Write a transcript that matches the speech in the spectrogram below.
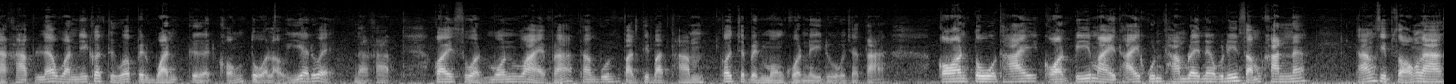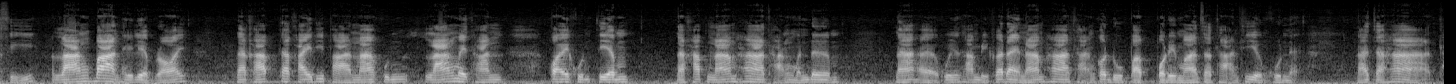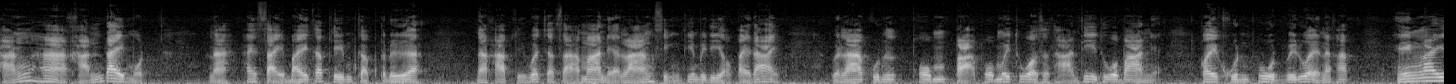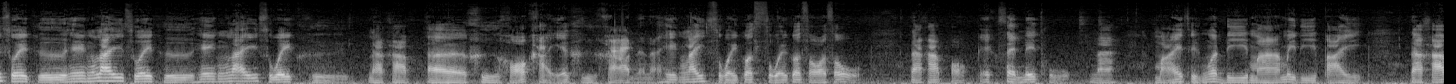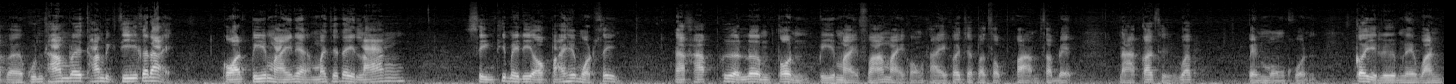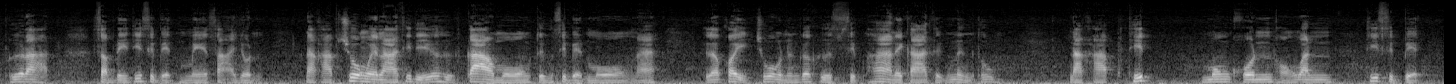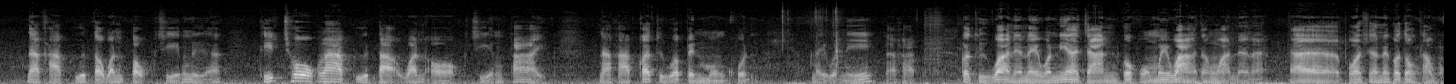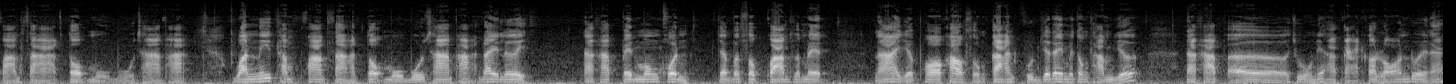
นะครับ แล้ววันนี้ก็ถือว่าเป็นวันเกิดของตัวเหล่าเอี้ยด้วยนะครับก็ให้สวดมนต์ไหว้พระทำบุญปฏิบัติธรรมก็จะเป็นมงคลในดวงชะตา ก่อนตูไทยก่อนปีใหม่ไทยคุณทำเลยในวันนี้สำคัญนะ ทั้ง 12 ราศีล้างบ้านให้เรียบร้อยนะครับ ถ้าใครที่ผ่านมาคุณล้างไม่ทัน ก็ให้คุณเตรียมนะครับ น้ำห้าถังเหมือนเดิมนะเออคุณจะทำอีกก็ได้น้ำห้าถังก็ดูปริมาณสถานที่ของคุณเนี่ย นะจะห้าถังห้าขันได้หมดนะให้ใส่ใบทับทิมกับเกลือนะครับถือว่าจะสามารถเนี่ยล้างสิ่งที่ไม่ดีออกไปได้ เวลาคุณพรมปะพรมไม่ทั่วสถานที่ทั่วบ้านเนี่ยก็ให้คุณพูดไว้ด้วยนะครับเฮงไล่สวยคือเฮงไล่สวยคือเฮงไล่สวยคือนะครับเออคือขอไข่ก็คือคานนะนะเฮงไล่สวยก็สวยก็ซอโซ่นะครับ ออกเอ็กเซนได้ถูกนะ หมายถึงว่าดีมาไม่ดีไป นะครับคุณทำเลยทำอีกทีก็ได้ ก่อนปีใหม่เนี่ยมันจะได้ล้างสิ่งที่ไม่ดีออกไปให้หมดสิ้นนะครับ เพื่อเริ่มต้นปีใหม่ฟ้าใหม่ของไทยก็จะประสบความสำเร็จนะก็ถือว่าเป็นมงคล ก็อย่าลืมในวันพฤหัสสัปดาห์ที่ 11 เมษายนนะครับ ช่วงเวลาที่ดีก็คือ 9 โมงถึง 11 โมงนะ แล้วก็อีกช่วงหนึ่งก็คือ 15นาฬิกาถึง 1 ทุ่มนะครับ ทิศมงคลของวันที่ 11 นะครับ คือตะวันตกเฉียงเหนือ ทิศโชคลาภคือตะวันออกเฉียงใต้นะครับ ก็ถือว่าเป็นมงคลในวันนี้นะครับ ก็ถือว่าเนี่ยในวันนี้อาจารย์ก็คงไม่ว่างทั้งวันนะนะเเพราะฉะนั้นก็ต้องทำความสะอาดโต๊ะหมู่บูชาพระ วันนี้ทำความสะอาดโต๊ะหมู่บูชาพระได้เลยนะครับ เป็นมงคลจะประสบความสำเร็จนะเดี๋ยวพอเข้าสงการคุณจะได้ไม่ต้องทำเยอะนะครับ เออช่วงนี้อากาศก็ร้อนด้วยนะ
